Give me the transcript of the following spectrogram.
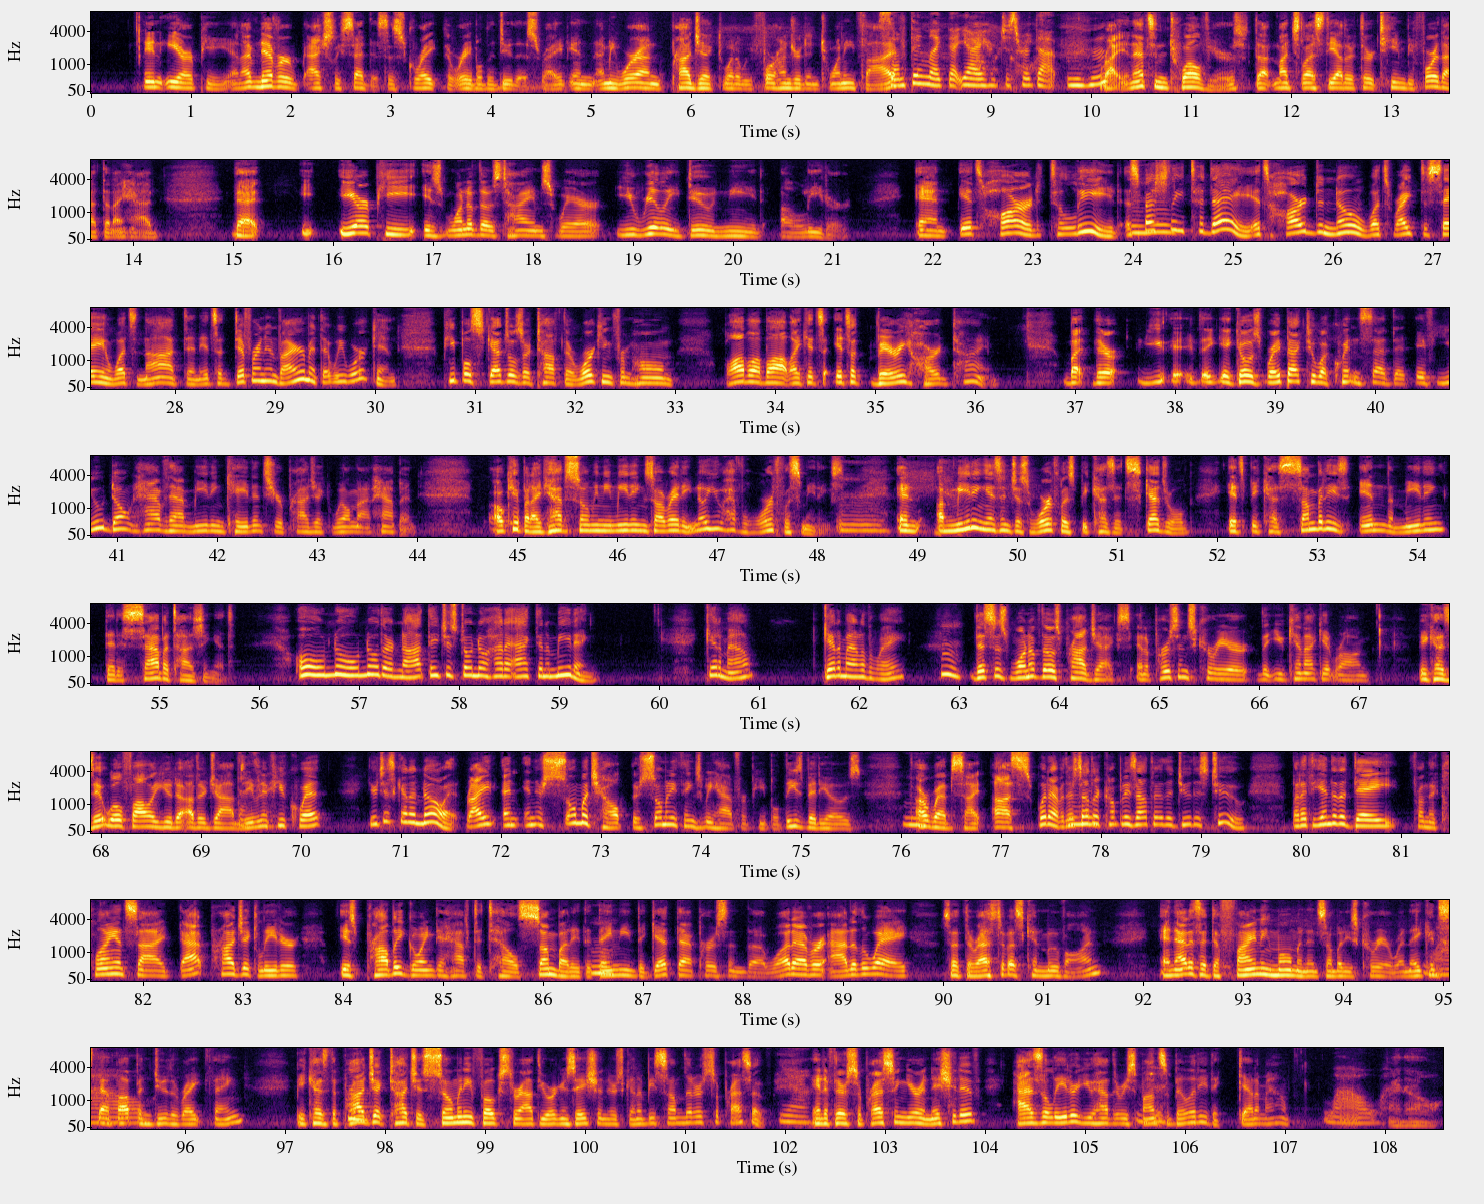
in ERP, and I've never actually said this. It's great that we're able to do this, right? And I mean, we're on project. What are we? Four hundred and twenty-five. Something like that. Yeah, I heard- just heard that. hmm Right. And that's in 12 years, that much less the other 13 before that that I had. That E- ERP is one of those times where you really do need a leader. And it's hard to lead, mm-hmm. especially today. It's hard to know what's right to say and what's not. And it's a different environment that we work in. People's schedules are tough. They're working from home, blah, blah, blah. Like it's, it's a very hard time but there you it, it goes right back to what Quentin said that if you don't have that meeting cadence your project will not happen okay but I have so many meetings already. No you have worthless meetings. Mm. And a meeting isn't just worthless because it's scheduled. It's because somebody's in the meeting that is sabotaging it. Oh no no they're not. They just don't know how to act in a meeting. Get them out. Get them out of the way. Hmm. This is one of those projects in a person's career that you cannot get wrong because it will follow you to other jobs. Even if you quit, you're just going to know it, right? And and there's so much help. There's so many things we have for people. These videos, mm-hmm. our website, us, whatever. There's mm-hmm. other companies out there that do this too. But at the end of the day, from the client side, that project leader is probably going to have to tell somebody that they mm. need to get that person the whatever out of the way so that the rest of us can move on. And that is a defining moment in somebody's career when they can step up and do the right thing. Because the hmm. project touches so many folks throughout the organization, there's going to be some that are suppressive. Yeah. And if they're suppressing your initiative, as a leader, you have the responsibility to get them out. Wow. I know.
